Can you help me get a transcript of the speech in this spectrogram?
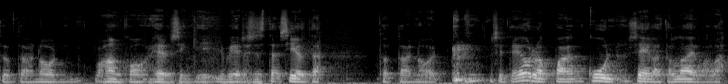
tota, no, Hankoon, Helsinkiin ja viedä se sitä sieltä tota, no, sitten Eurooppaan, kun seilata laivalla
